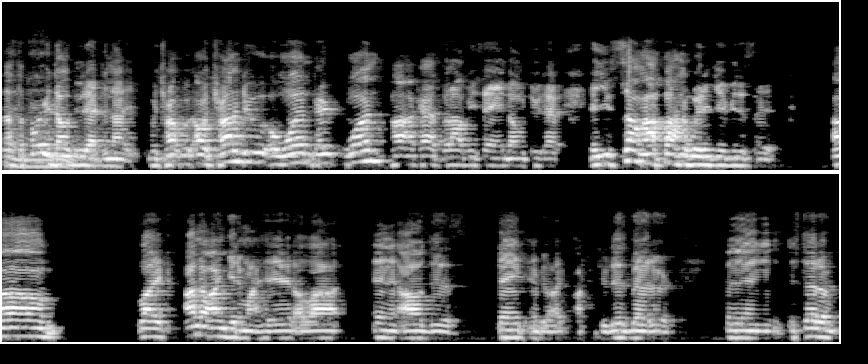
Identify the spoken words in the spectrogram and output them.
That's the first. Don't do that tonight. We're trying. I was trying to do a one one podcast without me saying don't do that, and you somehow find a way to get me to say it. Um, like I know I can get in my head a lot, and I'll just think and be like, I can do this better. And then instead of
